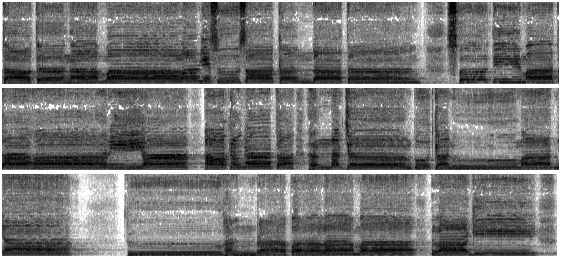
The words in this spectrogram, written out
Atau tengah malam Yesus akan datang. Seperti matahari akan nyata Hendak jemputkan umatnya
